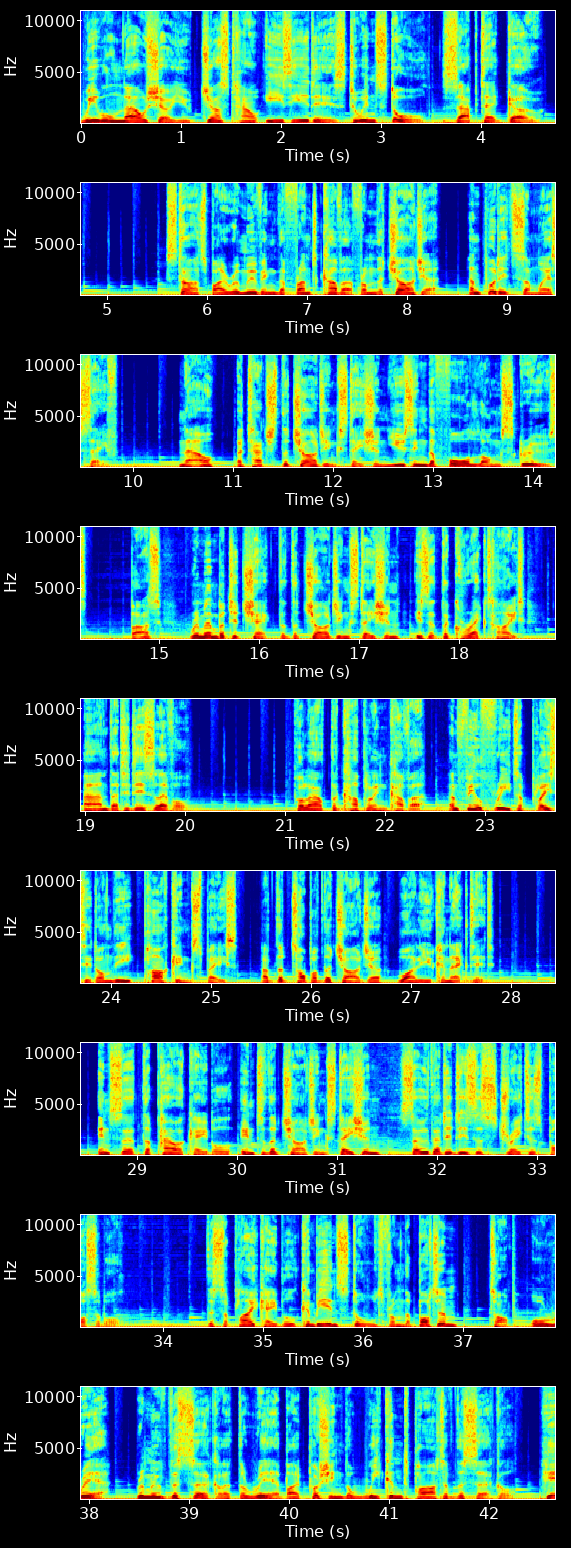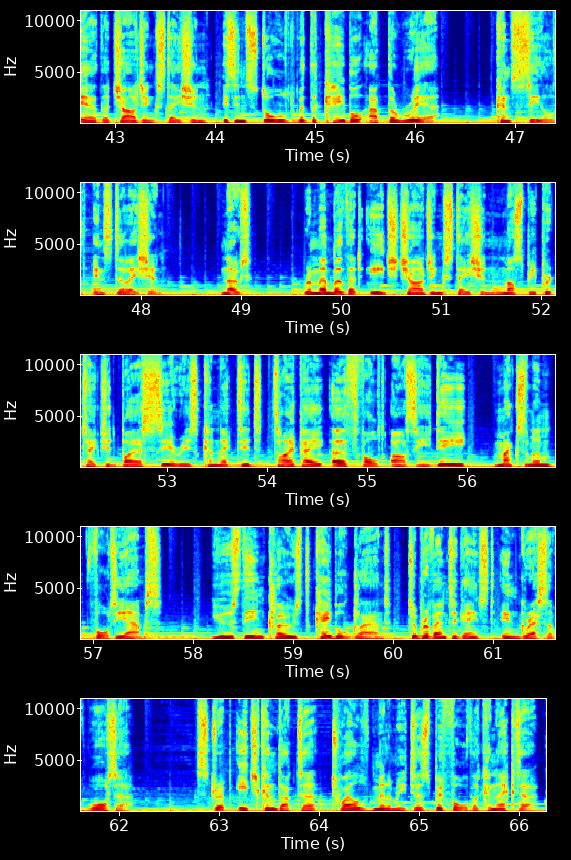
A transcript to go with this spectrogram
We will now show you just how easy it is to install Zaptec Go. Start by removing the front cover from the charger and put it somewhere safe. Now, attach the charging station using the four long screws. But remember to check that the charging station is at the correct height and that it is level. Pull out the coupling cover and feel free to place it on the parking space at the top of the charger while you connect it. Insert the power cable into the charging station so that it is as straight as possible. The supply cable can be installed from the bottom, top or rear. Remove the circle at the rear by pushing the weakened part of the circle. Here the charging station is installed with the cable at the rear. Concealed installation. Note, remember that each charging station must be protected by a series connected Type A earth fault RCD, maximum 40 amps. Use the enclosed cable gland to prevent against ingress of water. Strip each conductor 12 mm before the connector.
